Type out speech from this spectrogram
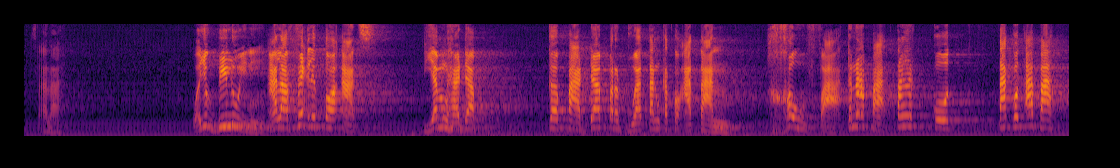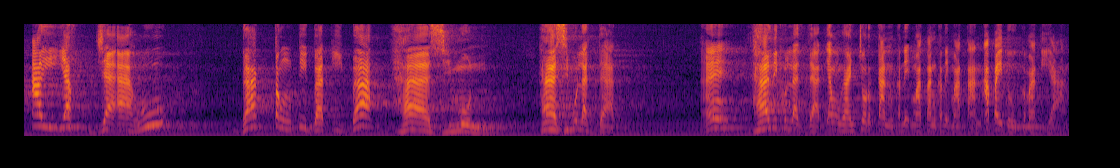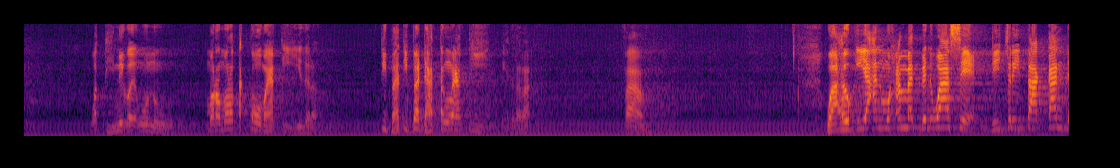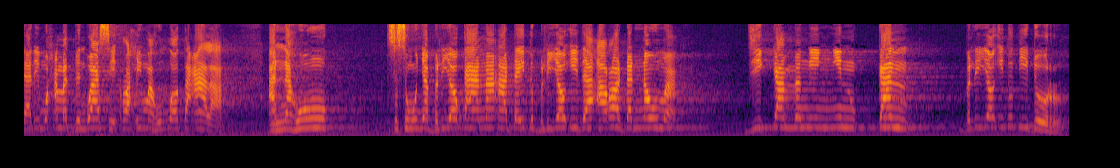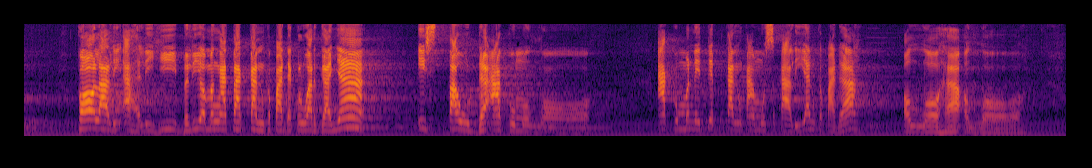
salah. Wayuk bilu ini ala fi'li ta'at. Dia menghadap kepada perbuatan ketaatan. Khaufa. Kenapa? Takut. Takut apa? Ayaf ja'ahu. Datang tiba-tiba hazimun. Hazimul ladat eh halikul ladat yang menghancurkan kenikmatan-kenikmatan. Apa itu kematian? Wedine koyo ngono moro-moro teko mati gitu loh. Tiba-tiba datang mati gitu loh Pak. Paham Wahukiyaan Muhammad bin Wasi diceritakan dari Muhammad bin Wasi rahimahullah taala annahu sesungguhnya beliau karena ada itu beliau ida dan nauma jika menginginkan beliau itu tidur. Qala li ahlihi beliau mengatakan kepada keluarganya istauda'akumullah. Aku menitipkan kamu sekalian kepada Allah Allah.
